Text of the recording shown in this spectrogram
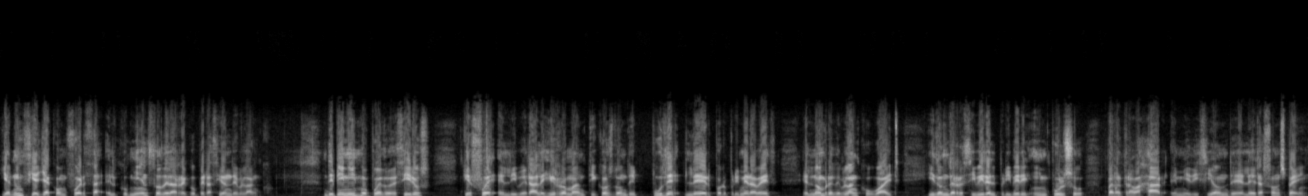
y anuncia ya con fuerza el comienzo de la recuperación de Blanco. De mí mismo puedo deciros que fue en Liberales y Románticos donde pude leer por primera vez el nombre de Blanco White y donde recibir el primer impulso para trabajar en mi edición de Letters from Spain.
